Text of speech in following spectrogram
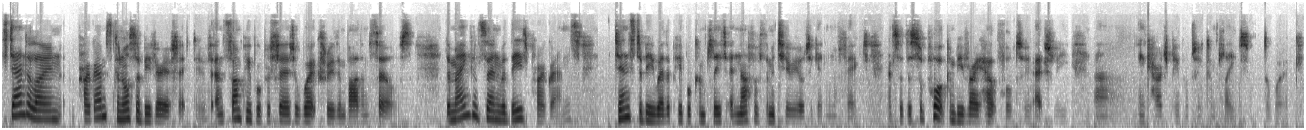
Standalone programs can also be very effective, and some people prefer to work through them by themselves. The main concern with these programs tends to be whether people complete enough of the material to get an effect, and so the support can be very helpful to actually uh, encourage people to complete the work.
